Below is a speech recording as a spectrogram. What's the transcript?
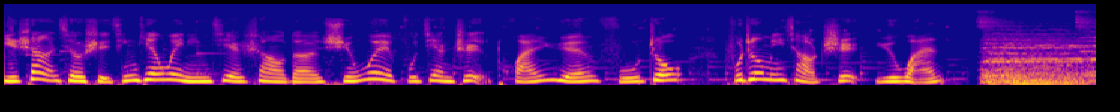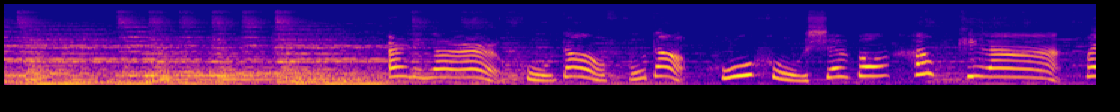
以上就是今天为您介绍的寻味福建之团圆福州，福州名小吃鱼丸。二零二二虎道福到虎虎生风，好啦！欢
